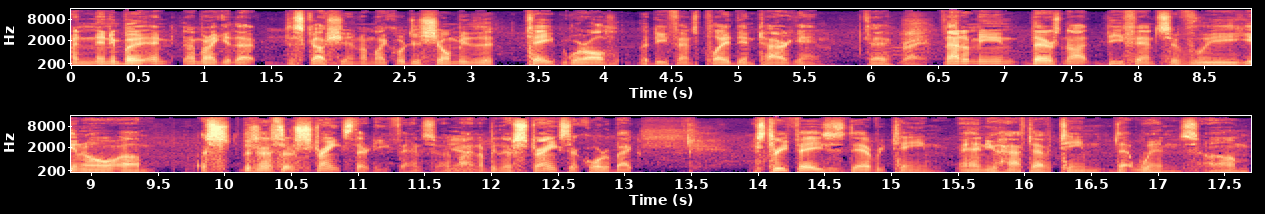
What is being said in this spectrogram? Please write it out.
And anybody, and when I get that discussion, I'm like, well, just show me the tape where all the defense played the entire game. Okay. Right. That don't mean there's not defensively, you know, um, there's no sort of strengths their defense. It Yeah. might not be their strengths their quarterback. There's three phases to every team, and you have to have a team that wins. Um,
